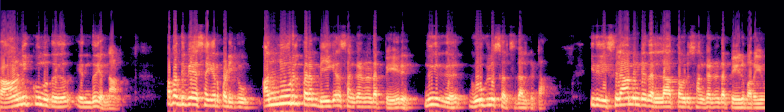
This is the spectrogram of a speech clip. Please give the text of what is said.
കാണിക്കുന്നത് എന്ത് എന്നാണ്. അപ്പൊ ദിവ്യ സയ്യർ പഠിക്കൂ. അഞ്ഞൂറിൽ പരം ഭീകര സംഘടനയുടെ പേര് നിങ്ങൾക്ക് ഗൂഗിളിൽ സെർച്ച് ചെയ്താൽ കിട്ടാം. ഇതിൽ ഇസ്ലാമിന്റെതല്ലാത്ത ഒരു സംഘടനയുടെ പേര് പറയൂ.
